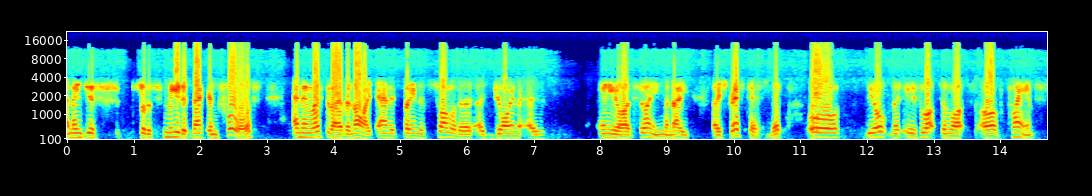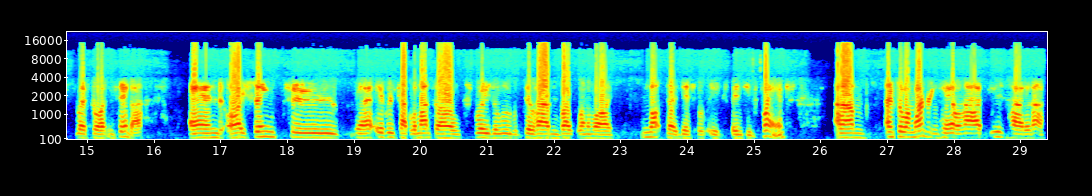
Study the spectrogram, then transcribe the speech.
and then just sort of smeared it back and forth and then left it overnight and it's been as solid a, a joint as any I've seen when they, they stress tested it or the alternate is lots and lots of clamps left, right and centre. And I seem to you know, every couple of months I'll squeeze a little bit too hard and break one of my not so desperately expensive plants. Um, and so I'm wondering how hard is hard enough?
